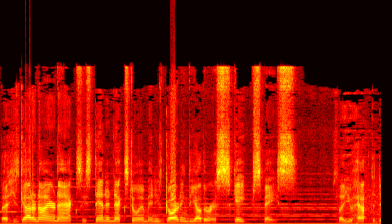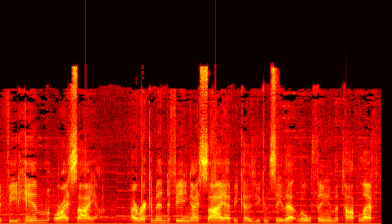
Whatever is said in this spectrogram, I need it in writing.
but he's got an iron axe, he's standing next to him, and he's guarding the other escape space. So you have to defeat him or Isaiya. I recommend defeating Isaiya because you can see that little thing in the top left,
